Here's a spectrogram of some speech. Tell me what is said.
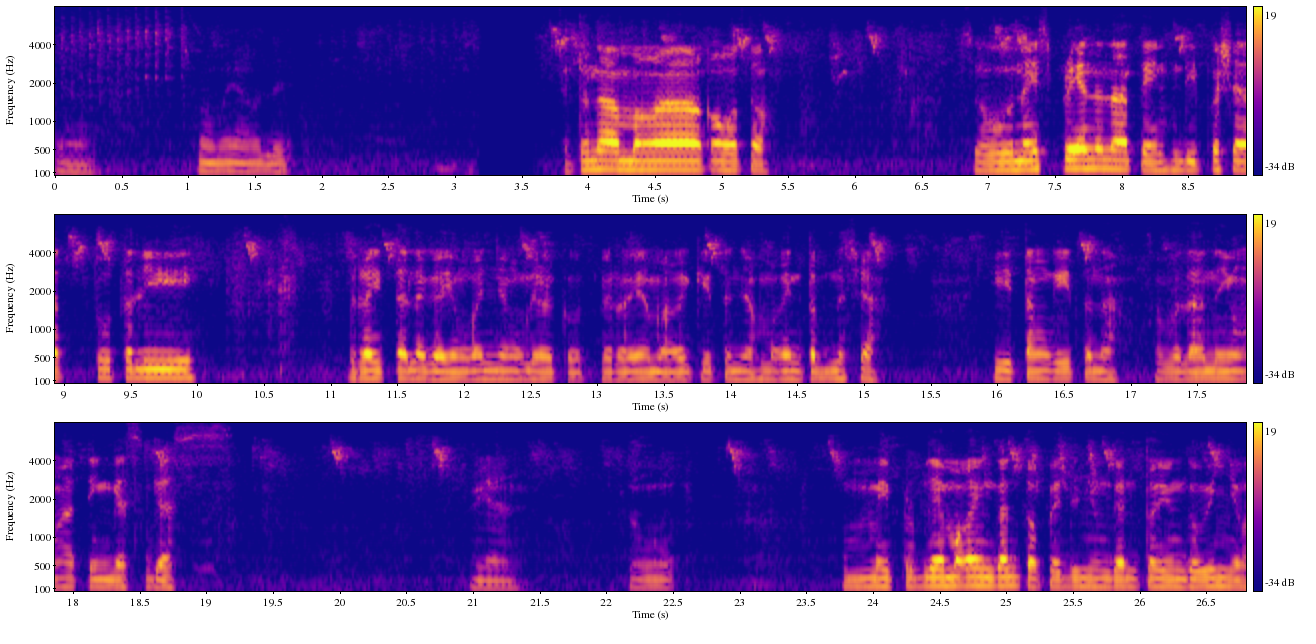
Yan. Tapos mamaya ulit. Ito na mga ka-auto. So, na-spray na natin. Hindi pa siya totally dry talaga yung kanyang clear coat pero ayan makikita nyo makintab na siya kitang kita na so wala na yung ating gas gas ayan. So kung may problema kayong ganto pwede nyo ganto yung gawin nyo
